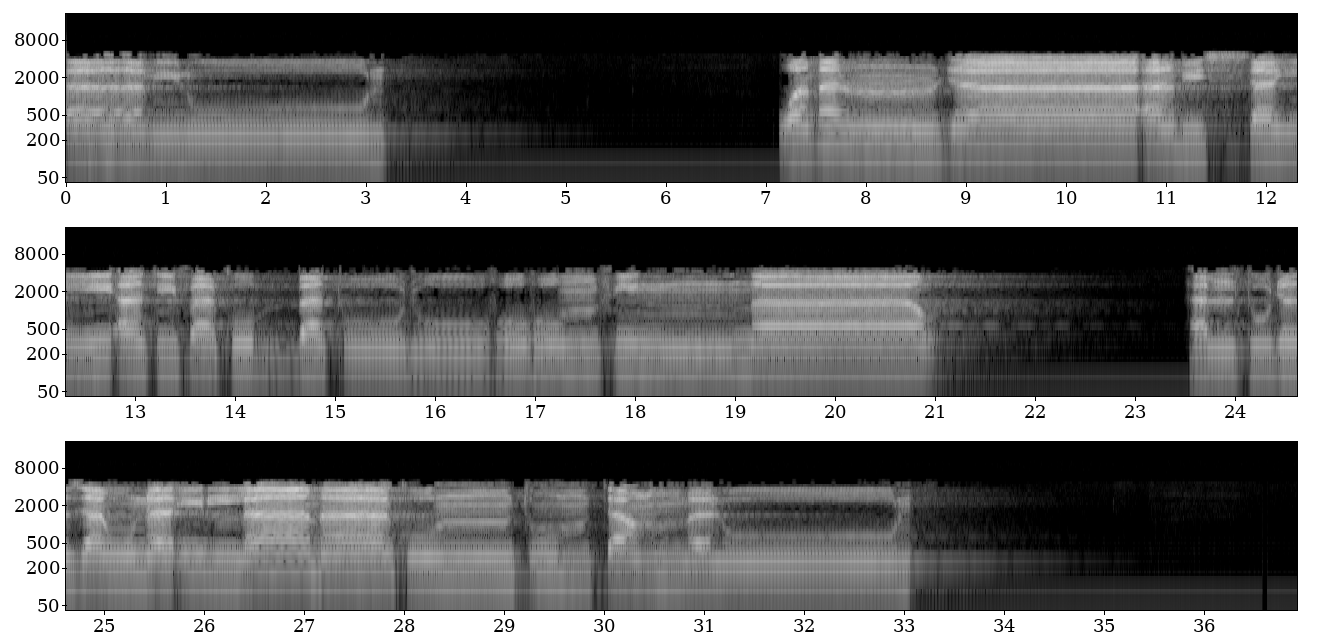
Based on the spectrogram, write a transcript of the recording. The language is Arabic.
آمنون. ومن جاء بالسيئة فكبت وجوههم في النار. هل تجزون إلا ما كنتم تعملون؟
